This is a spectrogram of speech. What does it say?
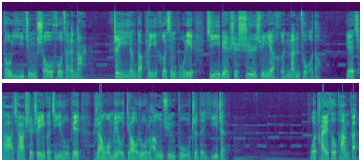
都已经守候在了那儿。这样的配合性捕猎，即便是狮群也很难做到。也恰恰是这个纪录片让我没有掉入狼群布置的一阵。我抬头看看。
